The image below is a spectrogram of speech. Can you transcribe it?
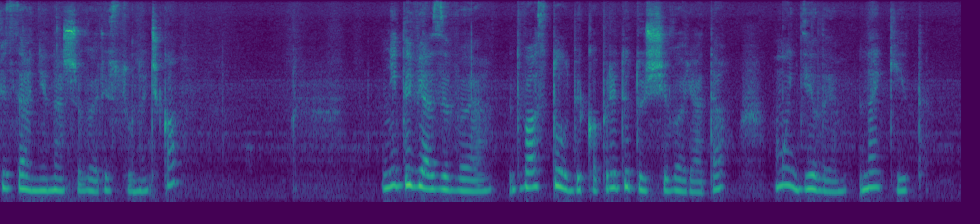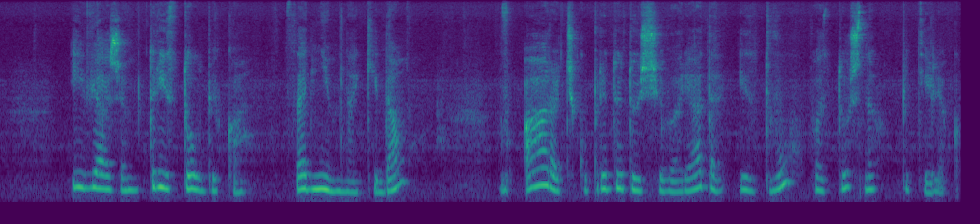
вязание нашего рисуночка. Не довязывая два столбика предыдущего ряда, мы делаем накид и вяжем 3 столбика с одним накидом в арочку предыдущего ряда из двух воздушных петелек.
